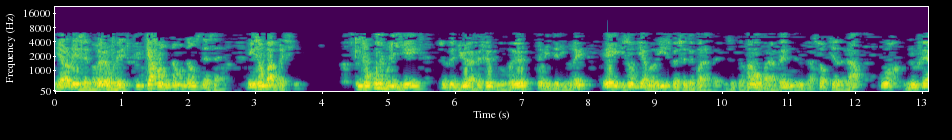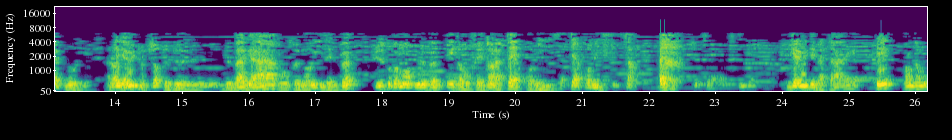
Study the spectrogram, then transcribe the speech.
et alors les Hébreux ont vécu 40 ans dans ce désert. Et ils n'ont pas apprécié. Ils ont oublié ce que Dieu avait fait pour eux, pour les délivrer, et ils ont dit à Moïse que c'était pas la peine. C'était vraiment pas la peine de nous faire sortir de là pour nous faire mourir. Alors, il y a eu toutes sortes de, de bagarres entre Moïse et le peuple, jusqu'au moment où le peuple est entré dans la terre promise. La terre promise, c'est ça. c'est la Palestine il y a eu des batailles, et pendant,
